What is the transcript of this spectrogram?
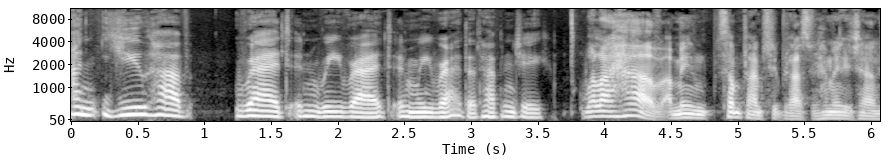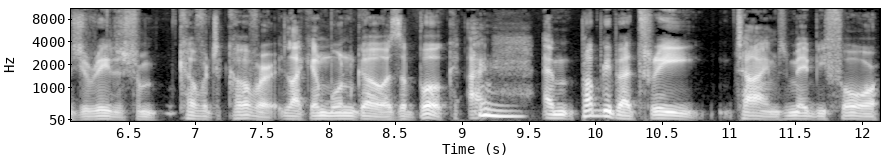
And you have read and reread and reread it, haven't you? Well, I have. I mean, sometimes people ask me how many times you read it from cover to cover, like in one go as a book. I, mm. I'm probably about three times, maybe four,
